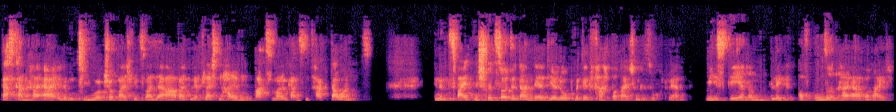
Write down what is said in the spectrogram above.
das kann HR in einem Teamworkshop beispielsweise erarbeiten, der vielleicht einen halben, maximal einen ganzen Tag dauern muss. In einem zweiten Schritt sollte dann der Dialog mit den Fachbereichen gesucht werden. Wie ist deren Blick auf unseren HR-Bereich?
